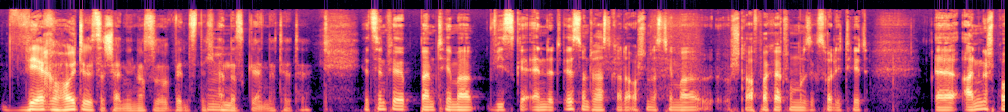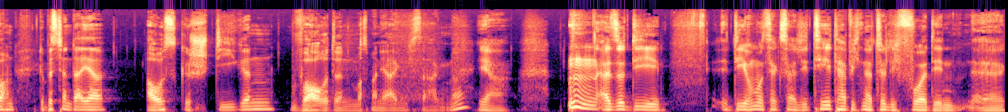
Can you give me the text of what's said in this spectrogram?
wäre heute wahrscheinlich noch so, wenn es nicht mhm. anders geendet hätte. Jetzt sind wir beim Thema, wie es geendet ist, und du hast gerade auch schon das Thema Strafbarkeit von Homosexualität äh, angesprochen. Du bist dann da ja ausgestiegen worden, muss man ja eigentlich sagen, ne? Ja. Also die die Homosexualität habe ich natürlich vor den äh,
